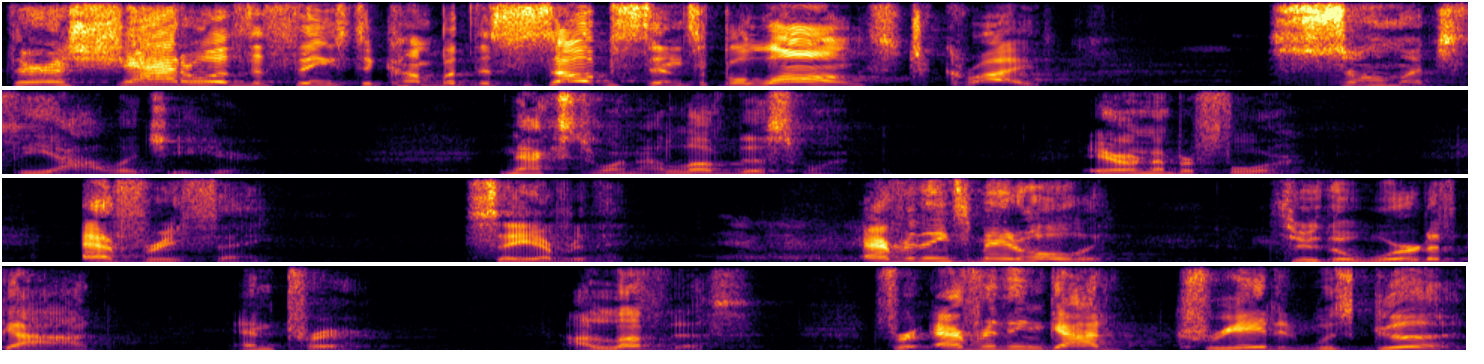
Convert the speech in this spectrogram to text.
they're a shadow of the things to come, but the substance belongs to Christ. So much theology here. Next one, I love this one. Arrow number four. Everything. Say everything. everything. Everything's made holy through the word of God and prayer. I love this. For everything God created was good,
